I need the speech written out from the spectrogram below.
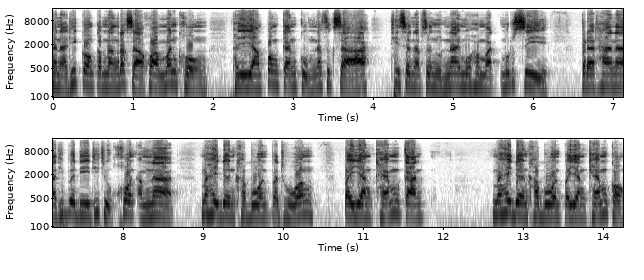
ขณะที่กองกำลังรักษาความมั่นคง พยายามป้องกันกลุ่มนักศึกษา ที่สนับสนุนนายมูฮัมหมัดมุรซี ประธานาธิบดีที่ถูกโค่นอำนาจ ไม่ให้เดินขบวนประท้วง ไปยังแคมป์การ ไม่ให้เดินขบวนไปยังแคมป์ของ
